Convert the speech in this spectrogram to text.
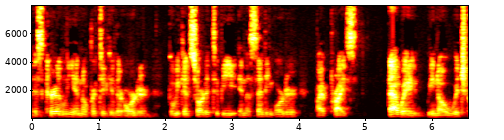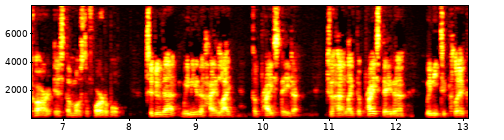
is currently in no particular order, but we can sort it to be in ascending order by price. That way, we know which car is the most affordable. To do that, we need to highlight the price data. To highlight the price data, we need to click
